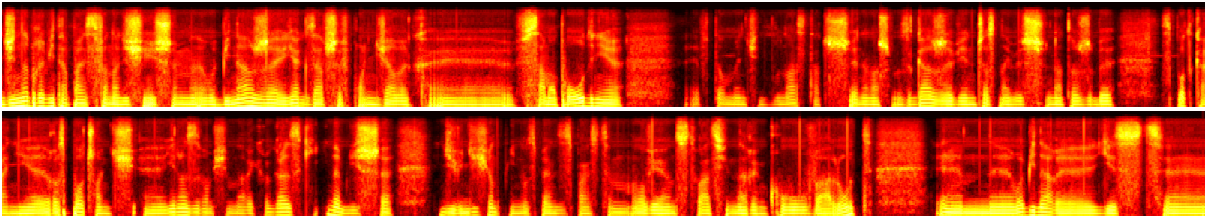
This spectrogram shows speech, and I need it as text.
Dzień dobry, witam Państwa na dzisiejszym webinarze. Jak zawsze w poniedziałek e, w samo południe, w tym momencie 12.03 na naszym zegarze, więc czas najwyższy na to, żeby spotkanie rozpocząć. E, ja nazywam się Marek Rogalski i najbliższe 90 minut spędzę z Państwem omawiając sytuację na rynku walut. Webinar jest e,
